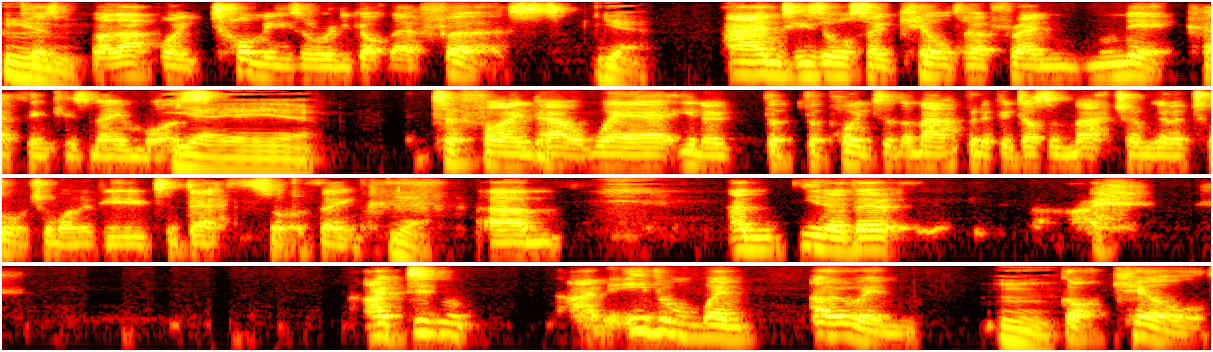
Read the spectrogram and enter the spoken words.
because Mm. by that point Tommy's already got there first, yeah, and he's also killed her friend Nick, I think his name was yeah, yeah, yeah. to find out where you know the, the point of the map and if it doesn't match i'm going to torture one of you to death sort of thing Yeah. um and you know there I, I didn't I mean, even when owen Mm. got killed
